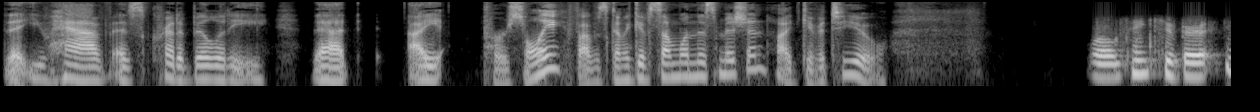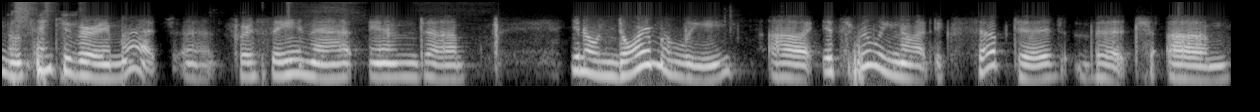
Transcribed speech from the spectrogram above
that you have as credibility that I personally, if I was going to give someone this mission, I'd give it to you. Well, thank you very, you know, thank you very much uh, for saying that. And uh, you know, normally uh, it's really not accepted that um,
